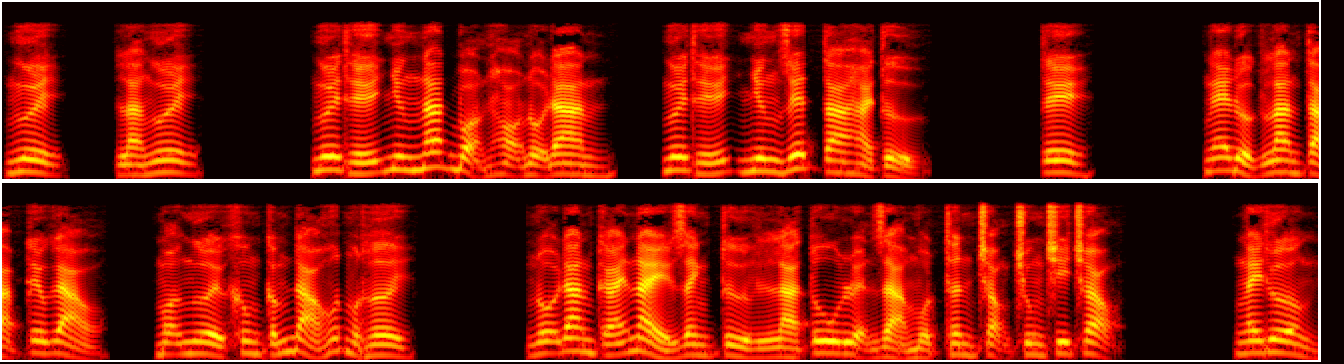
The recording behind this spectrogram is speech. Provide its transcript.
Ngươi, là ngươi. Ngươi thế nhưng nát bọn họ nội đan, ngươi thế nhưng giết ta hải tử. T. Nghe được Lan Tạp kêu gào, mọi người không cấm đảo hút một hơi. Nội đan cái này danh từ là tu luyện giả một thân trọng trung chi trọng. Ngay thường,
